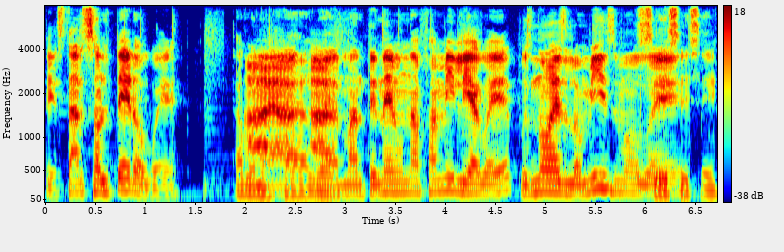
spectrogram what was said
de estar soltero, güey. Ah, bueno, a, ajá, a güey. mantener una familia, güey. Pues no es lo mismo, güey. Sí, sí, sí.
